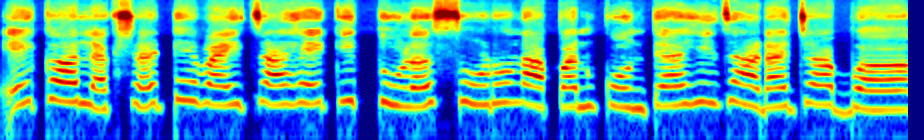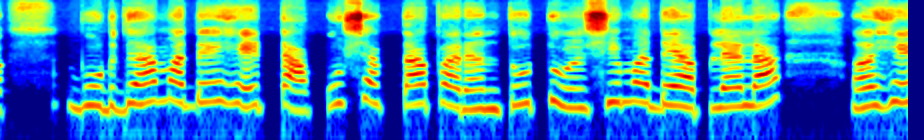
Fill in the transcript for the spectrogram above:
एक लक्षात ठेवायचं आहे की तुळस सोडून आपण कोणत्याही झाडाच्या ब बुडद्यामध्ये हे टाकू शकता परंतु तुळशीमध्ये आपल्याला हे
